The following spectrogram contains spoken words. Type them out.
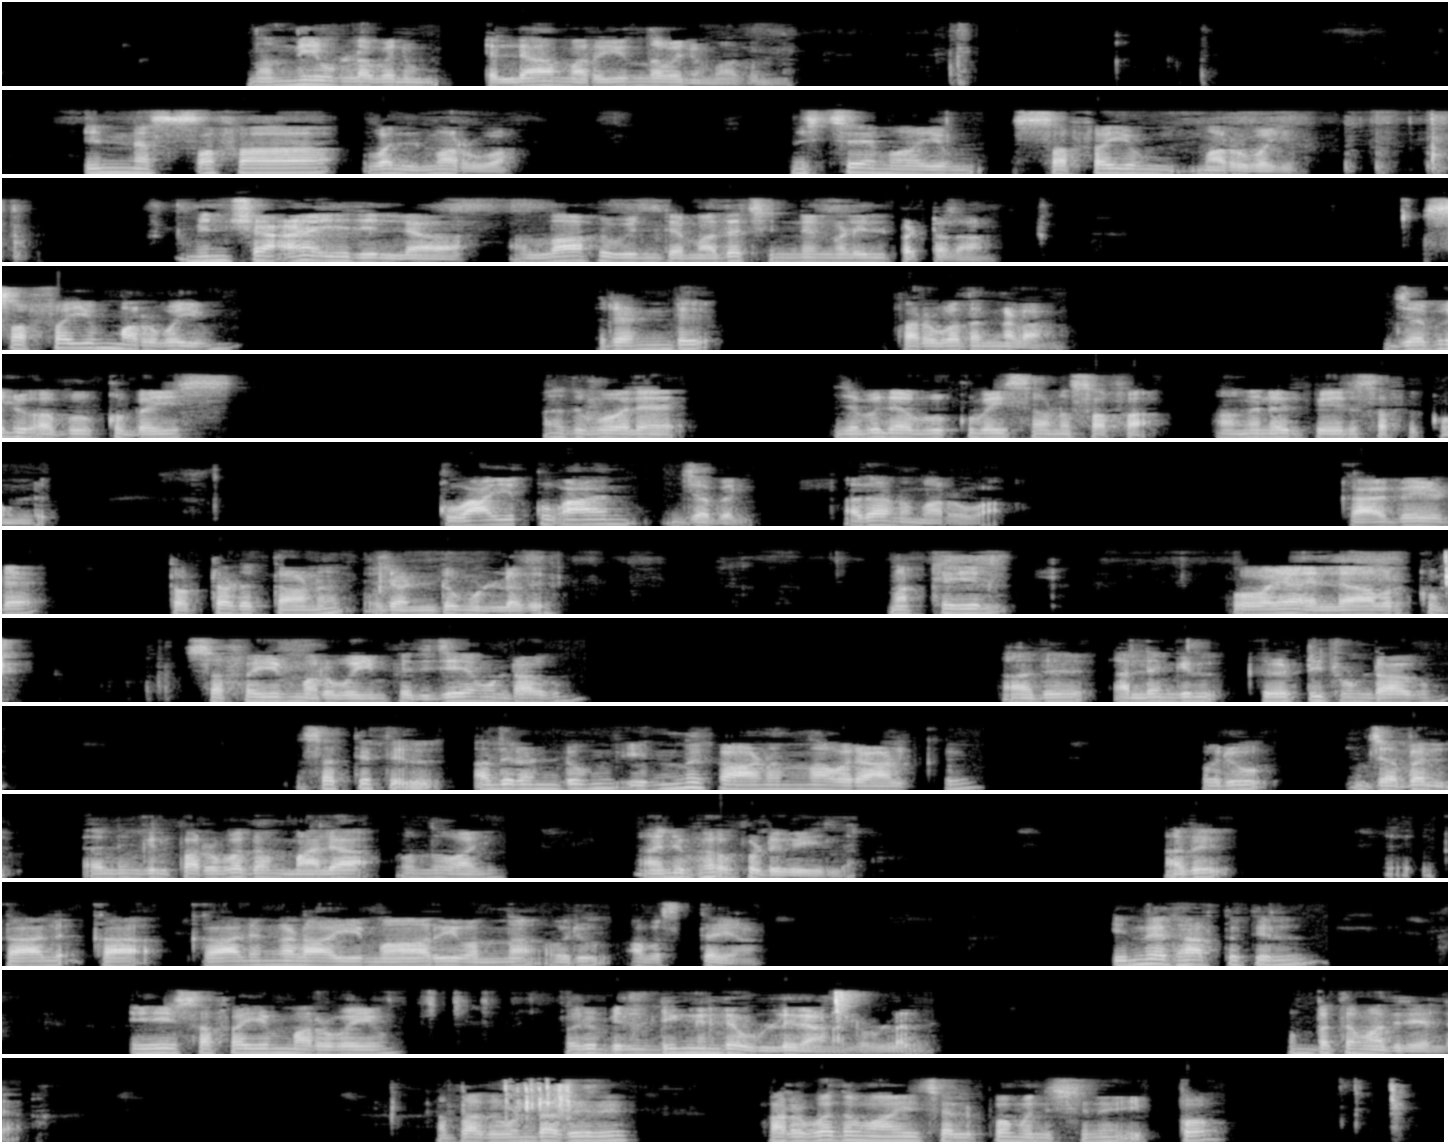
നന്ദിയുള്ളവനും എല്ലാം അറിയുന്നവനുമാകുന്നു. ഇന്ന സഫ വൽ മർവ. നിശ്ചയമായും സഫയും മറുവയും മിൻ ഷആഇരില്ല അള്ളാഹുവിന്റെ മതചിഹ്നങ്ങളിൽപ്പെട്ടതാണ് സഫയും മറുവയും രണ്ട് പർവതങ്ങളാണ്. ജബലു അബു ഖുബൈസ് അതുപോലെ ജബലു അബു ഖുബൈസ് ആണ് സഫ. അങ്ങനെ ഒരു പേര് സഫക്കുണ്ട് ഖുആൻ ജബൽ അതാണ് മറുവ കാബയുടെ തൊട്ടടുത്താണ് രണ്ടുമുള്ളത്. മക്കയിൽ പോയ എല്ലാവർക്കും സഫയും മറുവയും പരിചയമുണ്ടാകും. അത് അല്ലെങ്കിൽ കേട്ടിട്ടുണ്ടാകും. സത്യത്തിൽ അത് രണ്ടും ഇന്ന് കാണുന്ന ഒരാൾക്ക് ഒരു ജബൽ അല്ലെങ്കിൽ പർവതം മല ഒന്നുമായി അനുഭവപ്പെടുകയില്ല. അത് കാല കാലങ്ങളായി മാറി വന്ന ഒരു അവസ്ഥയാണ്. ഇന്ന് യഥാർത്ഥത്തിൽ ഈ സഫയും മറുവയും ഒരു ബിൽഡിങ്ങിന്റെ ഉള്ളിലാണല്ലോ ഉള്ളത് മുമ്പത്തെ മാതിരിയല്ല. അപ്പൊ അതുകൊണ്ട് അത് പർവതമായി ചിലപ്പോ മനുഷ്യന് ഇപ്പോ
